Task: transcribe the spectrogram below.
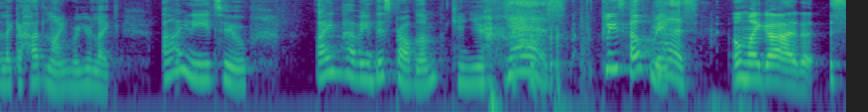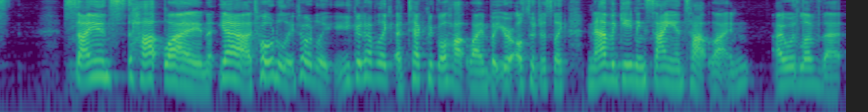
Like a hotline where you're like i need to i'm having this problem. Can you yes. please help me? Yes. Oh my god. Science hotline. Yeah totally totally. You could have like a technical hotline but you're also just like navigating science hotline. I would love that.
